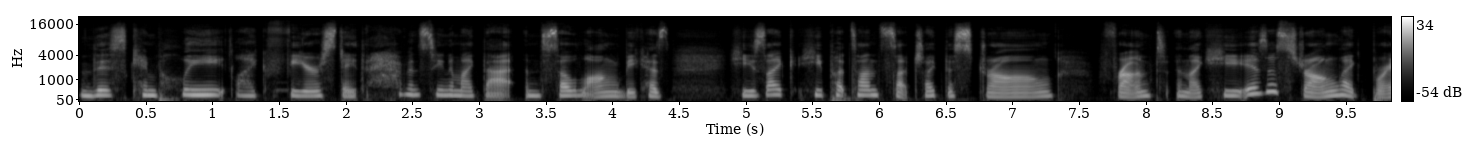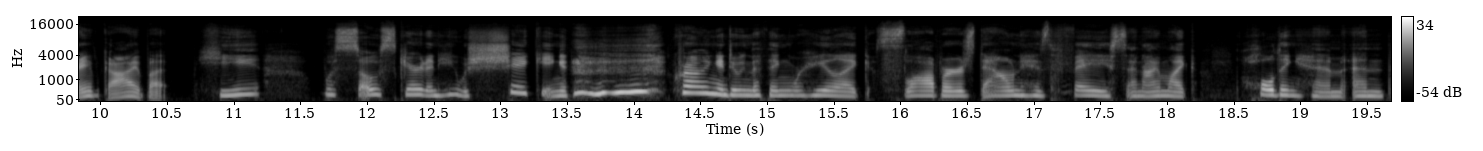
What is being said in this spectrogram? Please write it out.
this complete like fear state that I haven't seen him like that in so long because he's like he puts on such like the strong front and like he is a strong like brave guy but he was so scared and he was shaking and crying and doing the thing where he like slobbers down his face and I'm like holding him and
